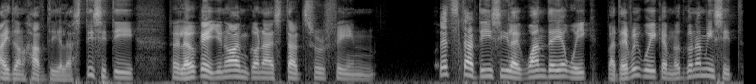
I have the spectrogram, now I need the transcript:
I don't have the elasticity. So, like, okay, you know, I'm going to start surfing let's start easy, like one day a week, but every week I'm not gonna miss it.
